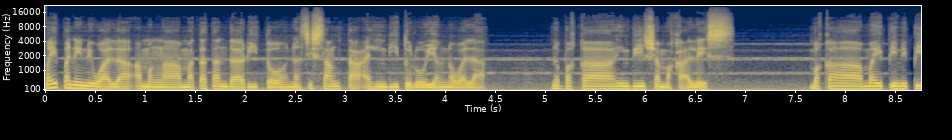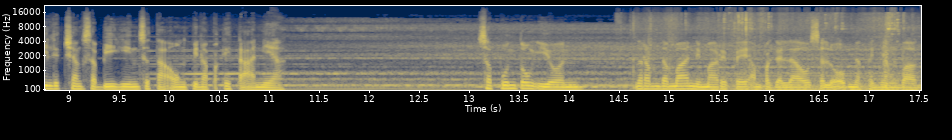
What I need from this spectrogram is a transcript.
May paniniwala ang mga matatanda rito na si Sangta ay hindi tuluyang nawala, na baka hindi siya makaalis. Baka may pinipilit siyang sabihin sa taong pinapakitaan niya. Sa puntong iyon, naramdaman ni Marife ang paggalaw sa loob ng kanyang bag.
